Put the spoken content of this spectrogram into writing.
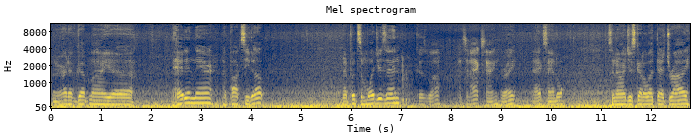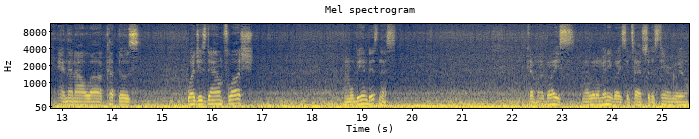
All right, I've got my uh, head in there, epoxied up. I put some wedges in because, well, that's an axe hang, right? Axe handle. So now I just got to let that dry and then I'll uh, cut those wedges down flush and we'll be in business. Got my vise my little mini vise attached to the steering wheel.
